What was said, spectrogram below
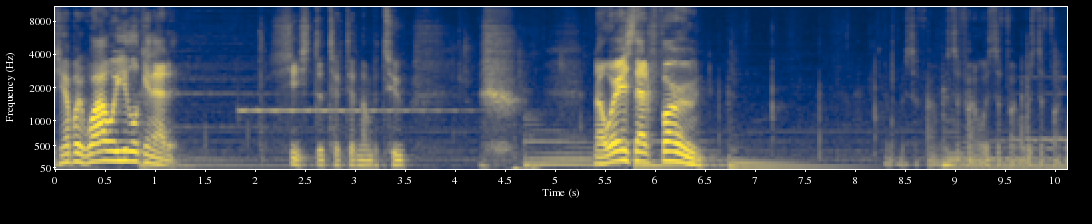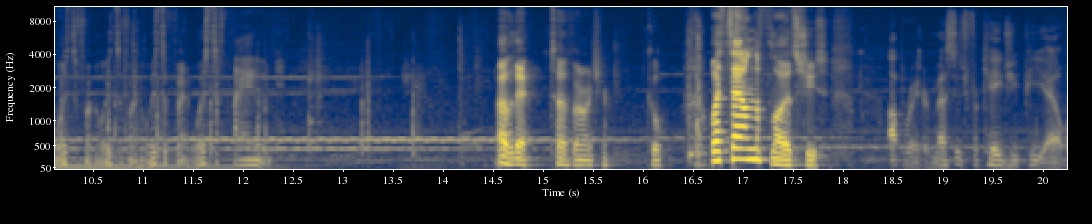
Yeah, but why were you looking at it? She's detective number two. now, where is that phone? Where's the phone? Where's the phone? Where's the phone? Where's the phone? Where's the phone? Where's the phone? Where's the phone? Where's the phone? Oh, there. Telephone right here. Cool. What's that on the floor? Let's choose. Operator, message for KGPL.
